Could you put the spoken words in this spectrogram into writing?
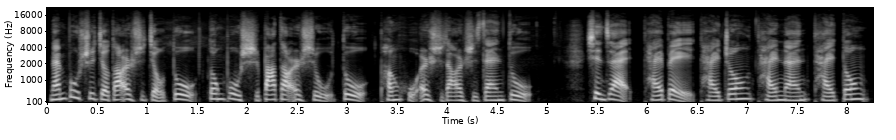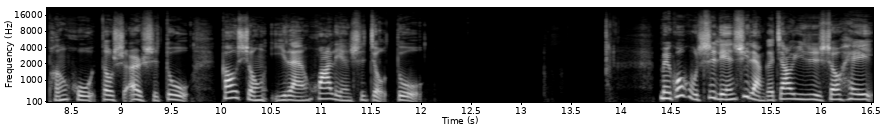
南部十九到二十九度，东部十八到二十五度，澎湖二十到二十三度。现在台北、台中、台南、台东、澎湖都是二十度，高雄、宜兰花莲十九度。美国股市连续两个交易日收黑，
